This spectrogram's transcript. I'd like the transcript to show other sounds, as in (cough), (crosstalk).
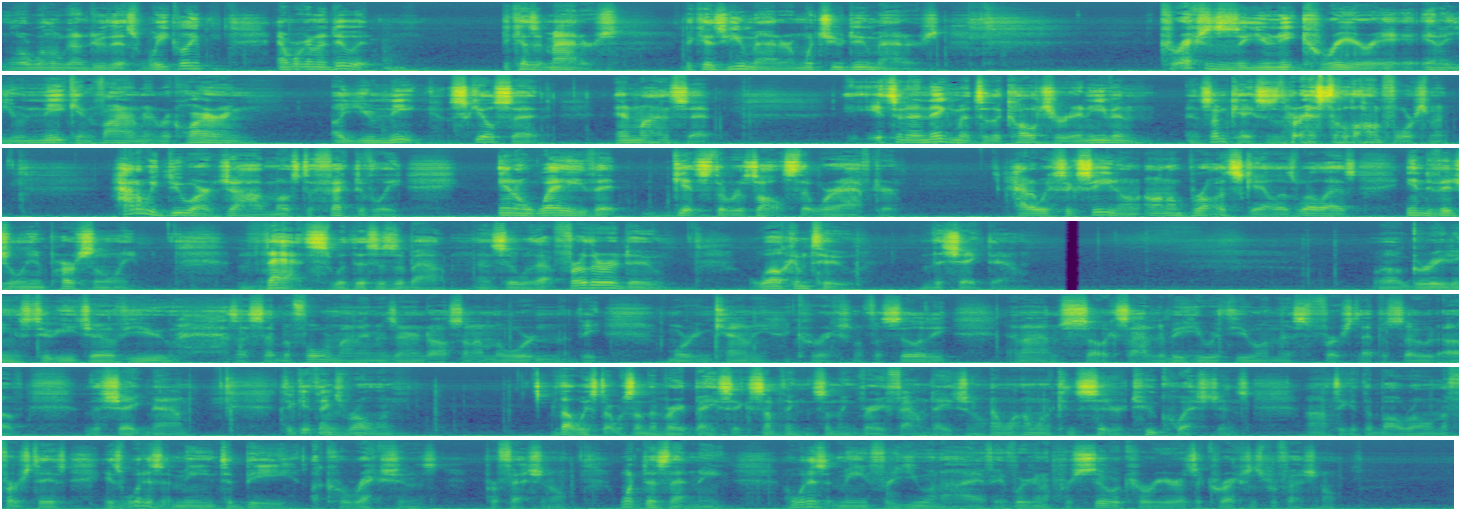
Lord willing, we're going to do this weekly, and we're going to do it because it matters because you matter and what you do matters. Corrections is a unique career in a unique environment requiring a unique skill set and mindset. It's an enigma to the culture and even, in some cases, (laughs) the rest of law enforcement. How do we do our job most effectively in a way that gets the results that we're after? How do we succeed on, on a broad scale as well as individually and personally? That's what this is about. And so, without further ado, welcome to the Shakedown. Well, greetings to each of you. As I said before, my name is Aaron Dawson. I'm the warden at the Morgan County Correctional Facility, and I am so excited to be here with you on this first episode of the Shakedown. To get things rolling, I thought we'd start with something very basic, something something very foundational. I want, I want to consider two questions uh, to get the ball rolling. The first is is what does it mean to be a corrections professional? What does that mean? What does it mean for you and I if, if we're going to pursue a career as a corrections professional?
